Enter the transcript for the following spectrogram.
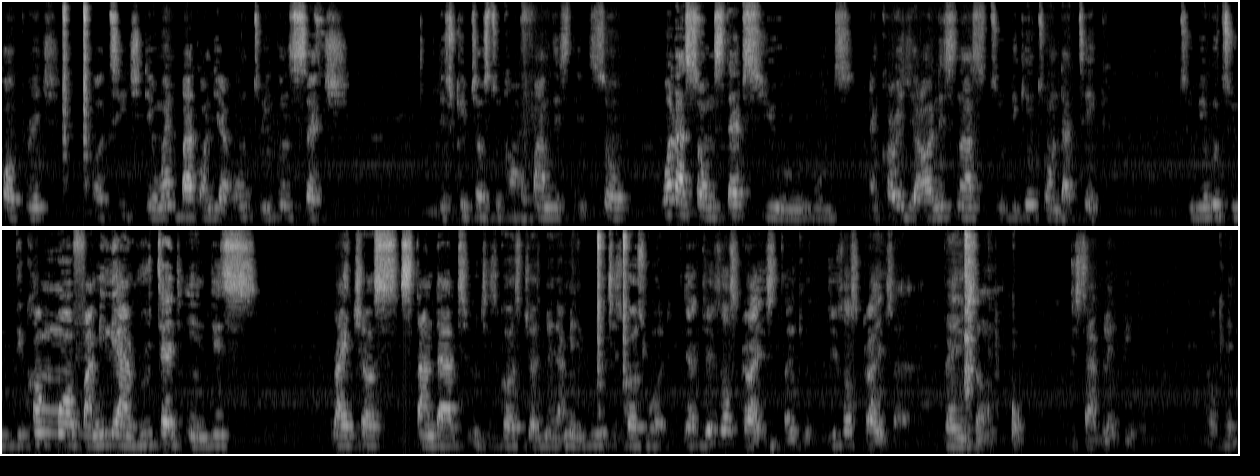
Paul preach or teach, they went back on their own to even search the scriptures to confirm these things. So, what are some steps you would encourage our listeners to begin to undertake to be able to become more familiar and rooted in this righteous standard, which is God's judgment? I mean, which is God's word. Yeah, Jesus Christ, thank you. Jesus Christ uh, based on discipling people. Okay.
